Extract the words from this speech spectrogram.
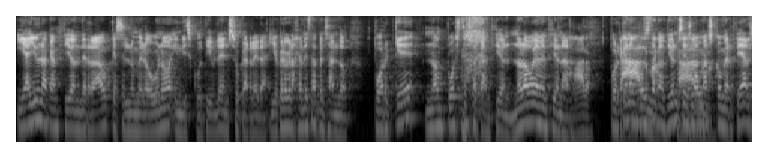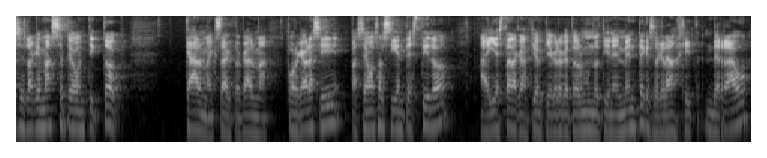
y hay una canción de Rao que es el número uno indiscutible en su carrera. Yo creo que la gente está pensando, ¿por qué no han puesto esta canción? No la voy a mencionar. ¿Por qué no han puesto esta canción si es la más comercial, si es la que más se pegó en TikTok? Calma, exacto, calma. Porque ahora sí, pasemos al siguiente estilo. Ahí está la canción que yo creo que todo el mundo tiene en mente, que es el gran hit de Rao.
